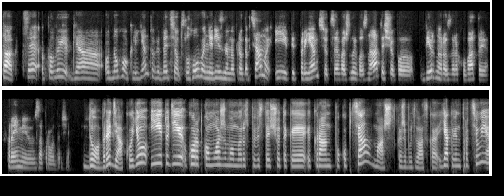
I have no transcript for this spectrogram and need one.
Так, це коли для одного клієнту ведеться обслуговування різними продавцями, і підприємцю це важливо знати, щоб е, вірно розрахувати премію за продажі. Добре, дякую. І тоді коротко можемо ми розповісти, що таке екран покупця. Маш, скажи, будь ласка, як він працює?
